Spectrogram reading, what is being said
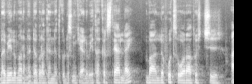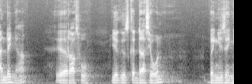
በሜልበርን ደብረገነት ቅዱስ ሚካኤል ቤተ ክርስቲያን ላይ ባለፉት ወራቶች አንደኛ ራሱ የግዕዝ ቅዳሴውን በእንግሊዝኛ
